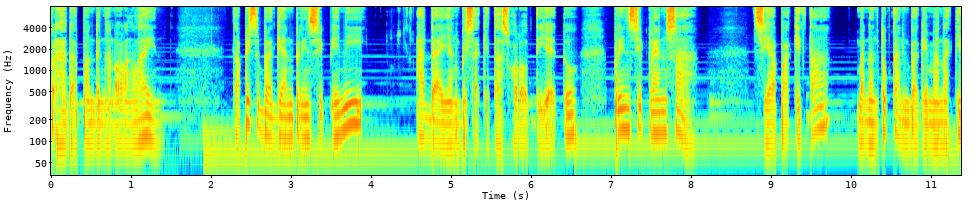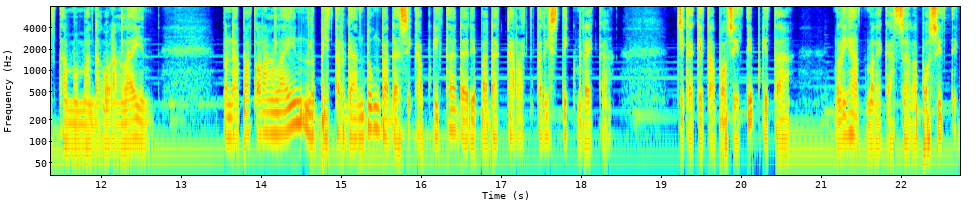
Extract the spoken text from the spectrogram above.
berhadapan dengan orang lain. Tapi sebagian prinsip ini ada yang bisa kita soroti yaitu prinsip lensa. Siapa kita menentukan bagaimana kita memandang orang lain. Pendapat orang lain lebih tergantung pada sikap kita daripada karakteristik mereka. Jika kita positif, kita melihat mereka secara positif.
